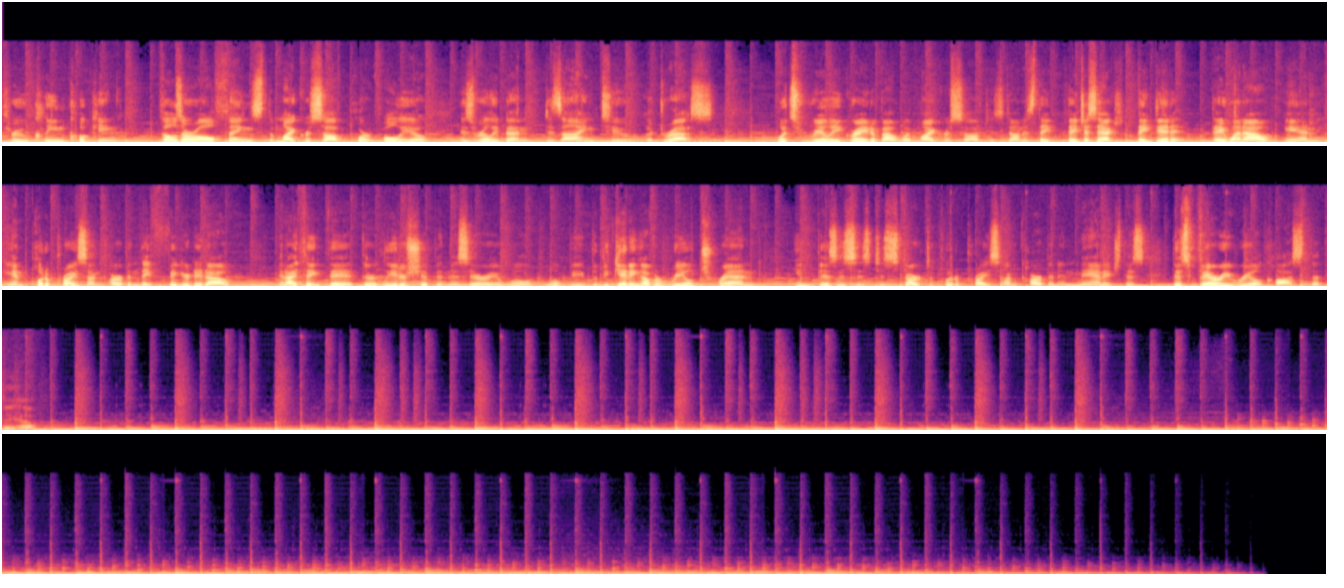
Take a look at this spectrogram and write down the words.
through clean cooking. Those are all things the Microsoft portfolio has really been designed to address. What's really great about what Microsoft has done is they, they just actually, they did it. They went out and, and put a price on carbon, they figured it out, and I think that their leadership in this area will, will be the beginning of a real trend in businesses to start to put a price on carbon and manage this, this very real cost that they have.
